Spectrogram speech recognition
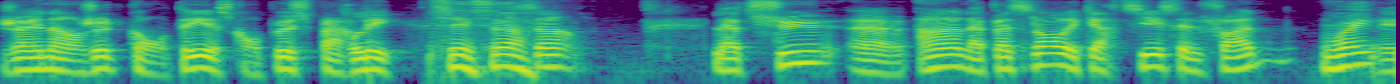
j'ai un enjeu de comté, est-ce qu'on peut se parler? C'est ça. Ça, Là-dessus, euh, hein, la patinoire de quartier, c'est le fun, Oui. mais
